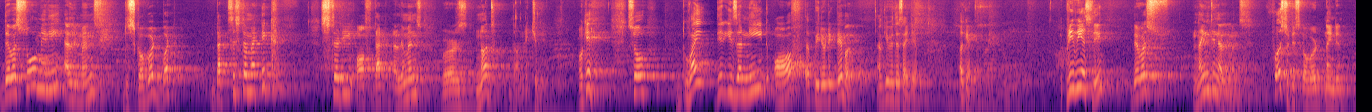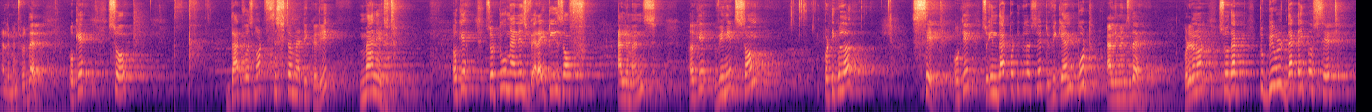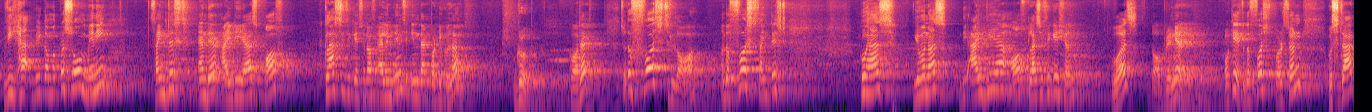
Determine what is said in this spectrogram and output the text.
there were so many elements discovered but that systematic study of that elements was not done actually. Okay? So why there is a need of the periodic table? I'll give you this idea. Okay. Previously there was 19 elements. First discovered 19 elements were there. Okay? So that was not systematically managed. Okay? So to manage varieties of elements. Okay? We need some particular set. Okay? So in that particular set we can put elements there. It or not? So that to build that type of set we have we come across so many scientists and their ideas of classification of elements in that particular group. Got it? So the first law and the first scientist who has given us the idea of classification was Dobereiner okay so the first person who start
